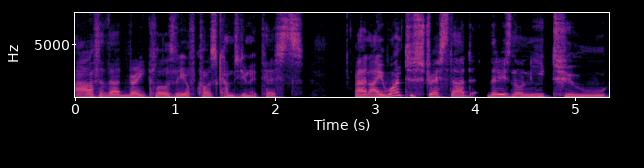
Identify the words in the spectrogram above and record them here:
After that, very closely, of course, comes unit tests. And I want to stress that there is no need to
